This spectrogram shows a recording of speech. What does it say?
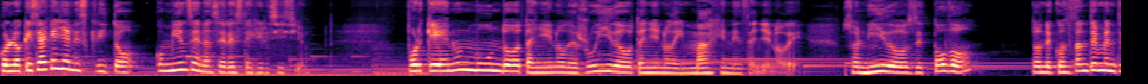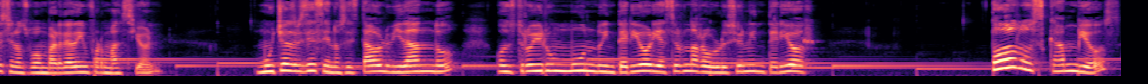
Con lo que sea que hayan escrito, comiencen a hacer este ejercicio. Porque en un mundo tan lleno de ruido, tan lleno de imágenes, tan lleno de sonidos, de todo, donde constantemente se nos bombardea de información, muchas veces se nos está olvidando construir un mundo interior y hacer una revolución interior. Todos los cambios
